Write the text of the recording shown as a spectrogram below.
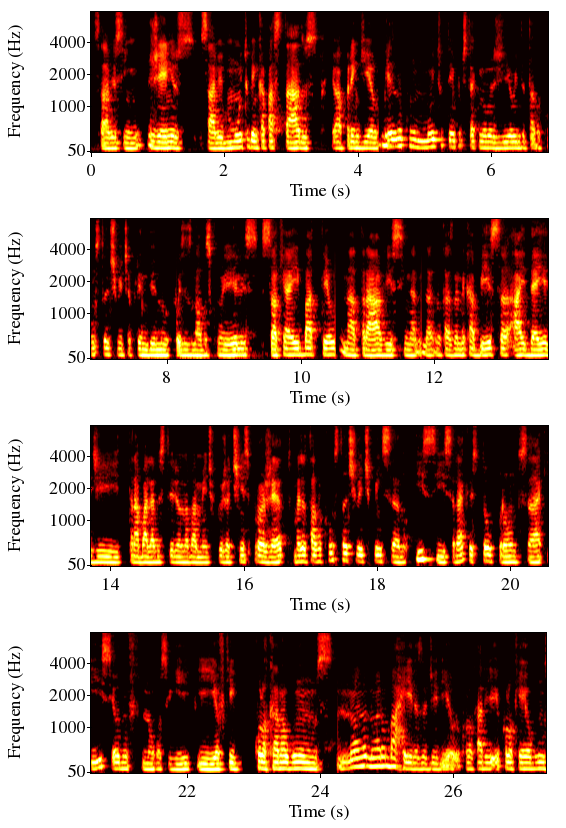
sabe, assim, gênios, sabe, muito bem capacitados, eu aprendia, mesmo com muito tempo de tecnologia, eu ainda estava constantemente aprendendo coisas novas com eles, só que aí bateu na trave, assim, na, na, no caso, na minha cabeça, a ideia de trabalhar no exterior novamente, porque eu já tinha esse projeto, mas eu estava constantemente pensando, e se? Será que eu estou pronto? Será que e se eu não, não conseguir? E eu fiquei colocando alguns não, não eram barreiras eu diria eu colocaria eu coloquei alguns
